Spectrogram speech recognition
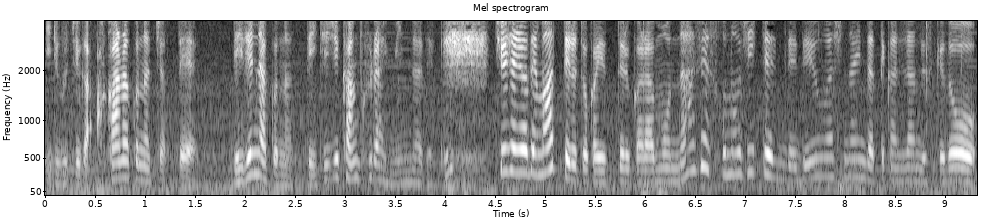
う入り口が開かなくなっちゃって出れなくなって1時間くらいみんなで。駐車場で待ってるとか言ってるからもうなぜその時点で電話しないんだって感じなんですけど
